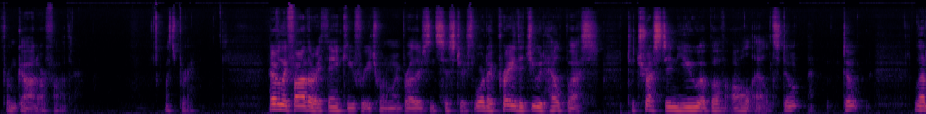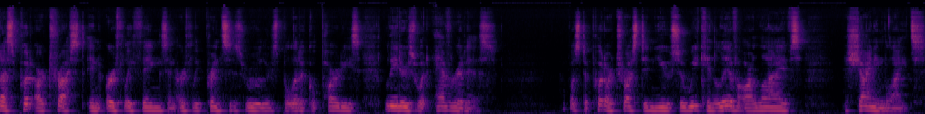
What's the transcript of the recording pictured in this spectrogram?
from God our Father. Let's pray. Heavenly Father, I thank you for each one of my brothers and sisters. Lord, I pray that you would help us to trust in you above all else. Don't don't let us put our trust in earthly things and earthly princes, rulers, political parties, leaders, whatever it is. Help us to put our trust in you so we can live our lives as shining lights,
